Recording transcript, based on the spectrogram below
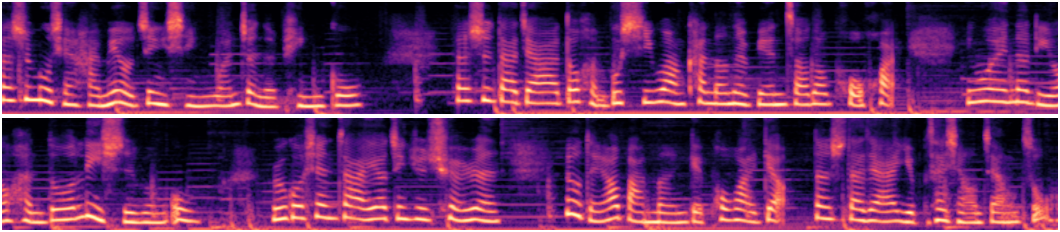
但是目前还没有进行完整的评估。但是大家都很不希望看到那边遭到破坏，因为那里有很多历史文物。如果现在要进去确认，又得要把门给破坏掉。但是大家也不太想要这样做。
